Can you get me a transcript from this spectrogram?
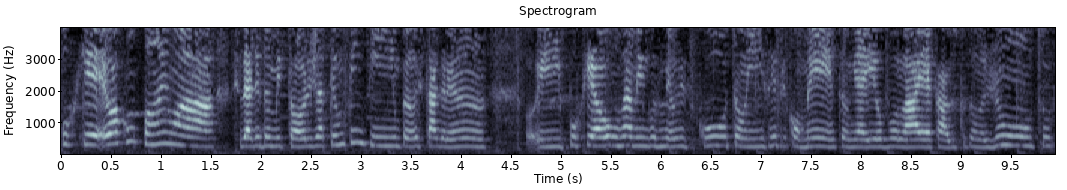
porque eu acompanho a Cidade Dormitório já tem um tempinho pelo Instagram, e porque alguns amigos meus escutam e sempre comentam, e aí eu vou lá e acabo escutando junto,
